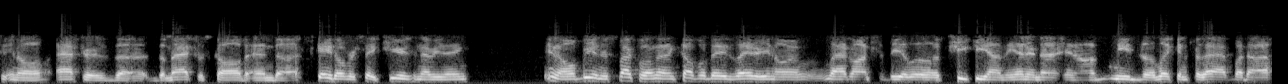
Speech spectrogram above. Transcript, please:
you know, after the the match was called, and uh, skate over, say cheers and everything. You know, being respectful, and then a couple of days later, you know, lad wants to be a little cheeky on the internet. You know, needs a licking for that. But uh,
